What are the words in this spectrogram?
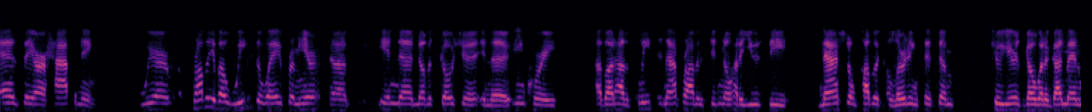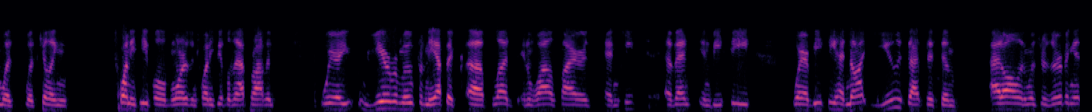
as they are happening. We are probably about weeks away from here uh, in uh, Nova Scotia in the inquiry about how the police in that province didn't know how to use the national public alerting system two years ago when a gunman was was killing 20 people, more than 20 people in that province. We're a year removed from the epic uh, floods and wildfires and heat events in BC, where BC had not used that system at all and was reserving it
